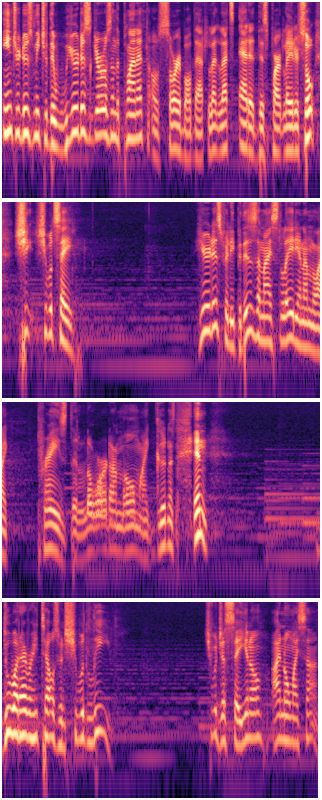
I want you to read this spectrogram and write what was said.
introduce me to the weirdest girls on the planet. Oh, sorry about that. Let, us edit this part later. So she, she would say, Here it is, Felipe. This is a nice lady. And I'm like, Praise the Lord. I'm, oh my goodness. And do whatever he tells you. And she would leave. She would just say, You know, I know my son.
